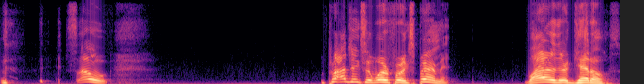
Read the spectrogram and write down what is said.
so, projects are word for experiment. Why are there ghettos?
